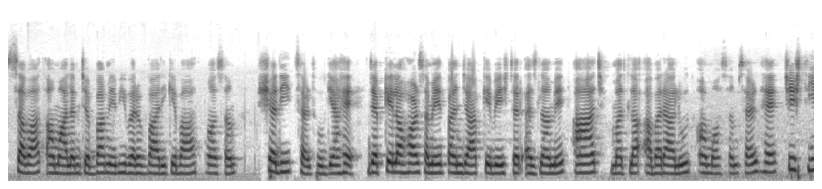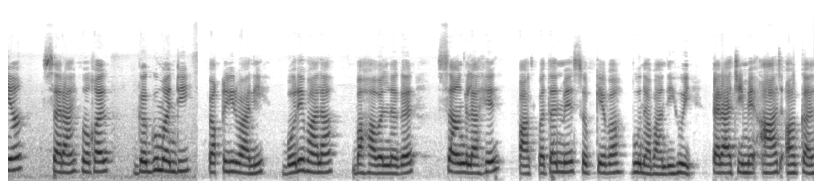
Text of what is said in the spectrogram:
सवात और मालम जब्बा में भी बर्फबारी के बाद मौसम शदीद सर्द हो गया है, जबकि लाहौर समेत पंजाब के बेशतर अजला में आज मतला अबर आलूद और मौसम सर्द है। चिश्तियाँ, सराय मुगल गग्गू मंडी फ़कीर वाली बोरेवाला बहावल नगर सांगला हिल, पाकपतन में सुबह के वक्त बूंदाबांदी हुई। कराची में आज और कल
